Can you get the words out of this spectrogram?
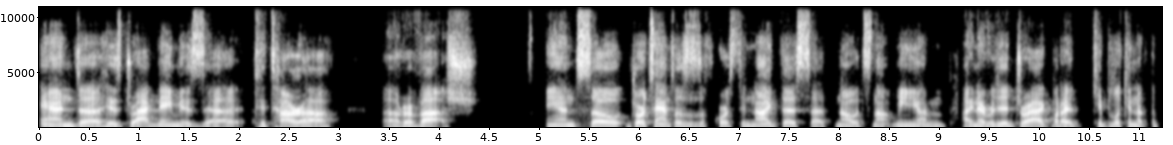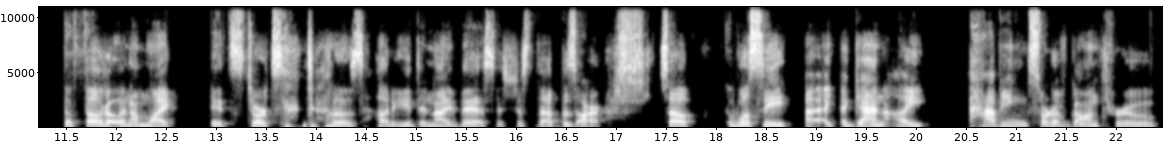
and uh, his drag name is uh, Kitara uh, Ravache. And so George Santos has, of course, denied this. Said, "No, it's not me. I'm. I never did drag." But I keep looking at the the photo, and I'm like, "It's George Santos. How do you deny this? It's just uh, bizarre." So we'll see. Again, I having sort of gone through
